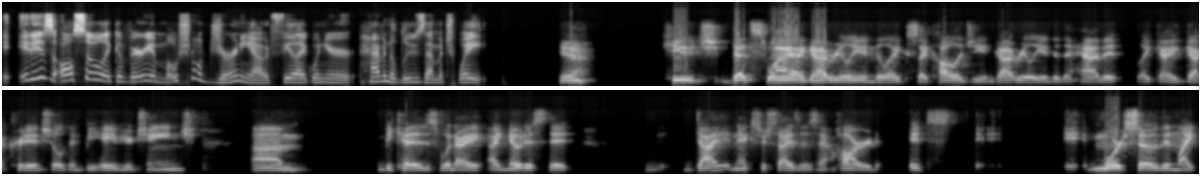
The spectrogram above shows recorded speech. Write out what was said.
it is also like a very emotional journey i would feel like when you're having to lose that much weight yeah huge. That's why i got really into like psychology and got really into the habit. Like i got credentialed in behavior change um, because when i i noticed that diet and exercise isn't hard it's it, more so than like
